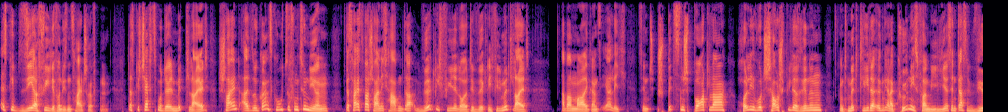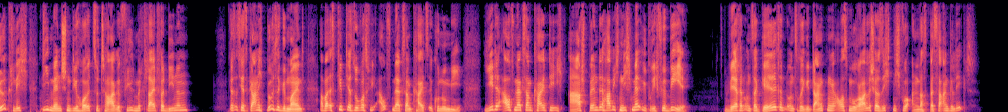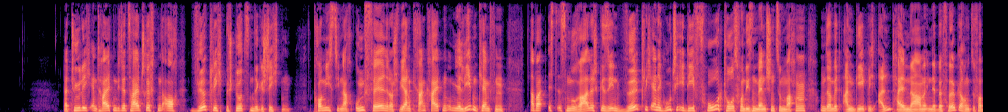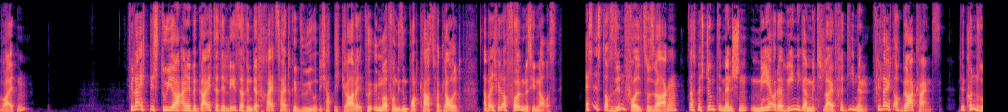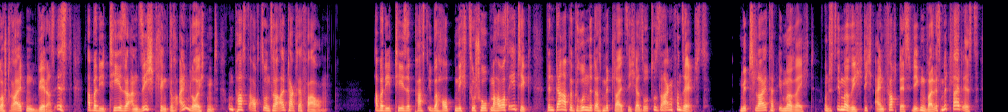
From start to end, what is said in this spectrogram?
Es gibt sehr viele von diesen Zeitschriften. Das Geschäftsmodell Mitleid scheint also ganz gut zu funktionieren. Das heißt, wahrscheinlich haben da wirklich viele Leute wirklich viel Mitleid. Aber mal ganz ehrlich, sind Spitzensportler, Hollywood-Schauspielerinnen und Mitglieder irgendeiner Königsfamilie, sind das wirklich die Menschen, die heutzutage viel Mitleid verdienen? Das ist jetzt gar nicht böse gemeint, aber es gibt ja sowas wie Aufmerksamkeitsökonomie. Jede Aufmerksamkeit, die ich A spende, habe ich nicht mehr übrig für B. Wären unser Geld und unsere Gedanken aus moralischer Sicht nicht woanders besser angelegt? Natürlich enthalten diese Zeitschriften auch wirklich bestürzende Geschichten. Promis, die nach Unfällen oder schweren Krankheiten um ihr Leben kämpfen. Aber ist es moralisch gesehen wirklich eine gute Idee, Fotos von diesen Menschen zu machen, um damit angeblich Anteilnahme in der Bevölkerung zu verbreiten? Vielleicht bist du ja eine begeisterte Leserin der Freizeitrevue und ich habe dich gerade für immer von diesem Podcast vergrault. Aber ich will auf Folgendes hinaus. Es ist doch sinnvoll zu sagen, dass bestimmte Menschen mehr oder weniger Mitleid verdienen, vielleicht auch gar keins. Wir können darüber streiten, wer das ist, aber die These an sich klingt doch einleuchtend und passt auch zu unserer Alltagserfahrung. Aber die These passt überhaupt nicht zu Schopenhauers Ethik, denn da begründet das Mitleid sich ja sozusagen von selbst. Mitleid hat immer recht und ist immer richtig, einfach deswegen, weil es Mitleid ist.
